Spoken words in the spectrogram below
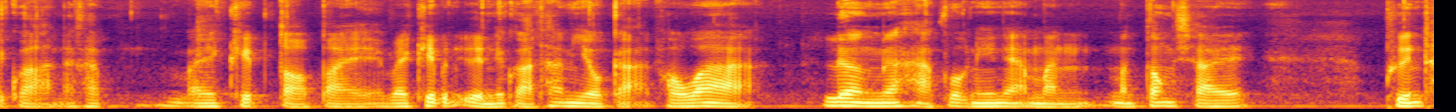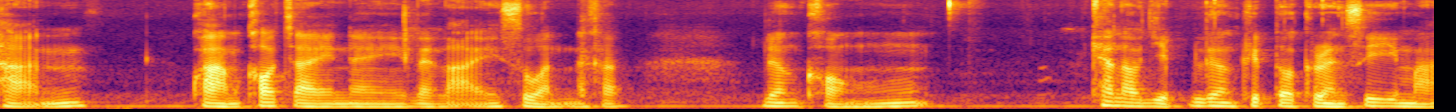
ดีกว่านะครับ ไว้คลิปต่อไป ไว้คลิปอื่นๆดีกว่าถ้ามีโอกาส เพราะว่าเรื่องเนื้อหาพวกนี้เนี่ยมันมันต้องใช้พื้นฐานความเข้าใจในหลายๆ ส่วนนะครับ เรื่องของแค่เราหยิบเรื่องคริปโตเคอเรนซีมา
